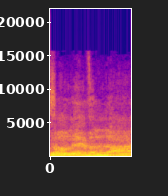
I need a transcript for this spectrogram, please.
So live a life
